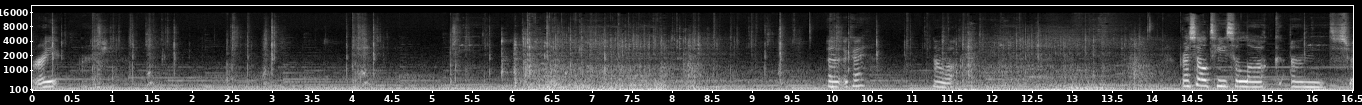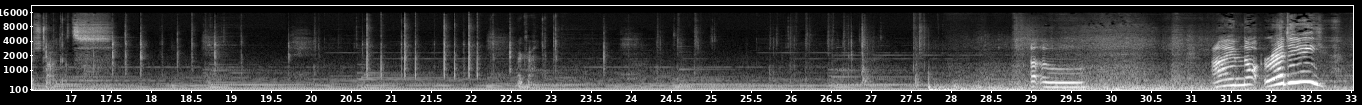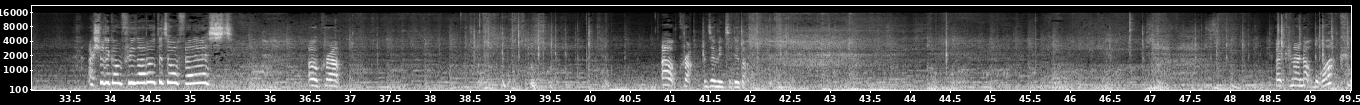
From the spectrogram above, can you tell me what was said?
Right? Uh, okay. Now what? Press LT to lock and switch targets. Uh-oh. I'm not ready! I should have gone through that other door first! Oh crap. Oh crap, I didn't mean to do that. Uh, can I not block?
